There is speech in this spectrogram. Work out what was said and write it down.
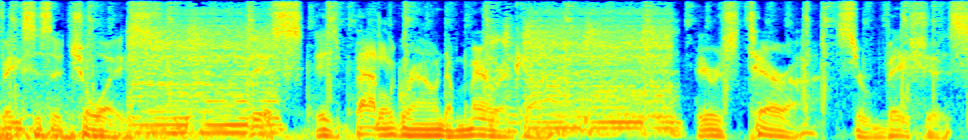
Faces a choice. This is Battleground America. Here's Tara Servatius.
